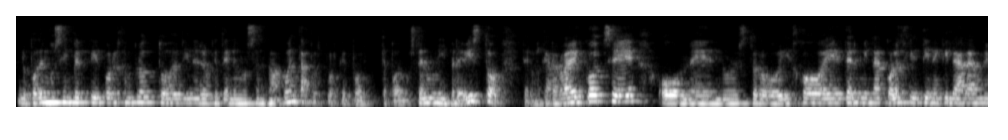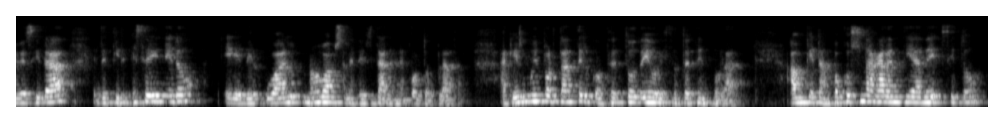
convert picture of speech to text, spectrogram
No podemos invertir, por ejemplo, todo el dinero que tenemos en una cuenta, pues porque te podemos tener un imprevisto, tenemos que arreglar el coche o nuestro hijo eh, termina el colegio y tiene que ir a la universidad. Es decir, ese dinero eh, del cual no vamos a necesitar en el corto plazo. Aquí es muy importante el concepto de horizonte temporal. Aunque tampoco es una garantía de éxito,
